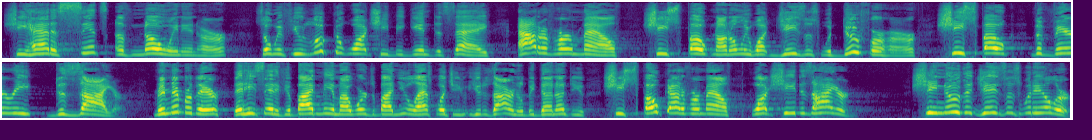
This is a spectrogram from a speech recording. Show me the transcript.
She had a sense of knowing in her. So if you look at what she began to say, out of her mouth, she spoke not only what Jesus would do for her, she spoke the very desire. Remember there that he said, If you abide in me and my words abide in you, you'll ask what you, you desire and it'll be done unto you. She spoke out of her mouth what she desired. She knew that Jesus would heal her.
